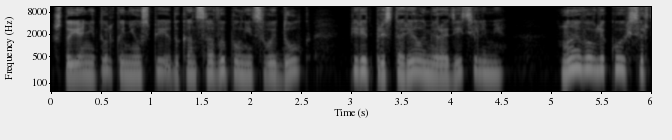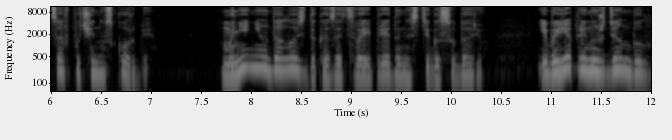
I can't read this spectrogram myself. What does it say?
что я не только не успею до конца выполнить свой долг перед престарелыми родителями, но и вовлеку их сердца в пучину скорби. Мне не удалось доказать своей преданности государю, ибо я принужден был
